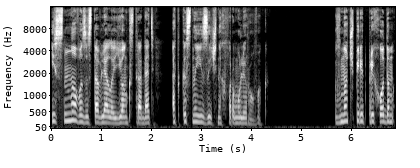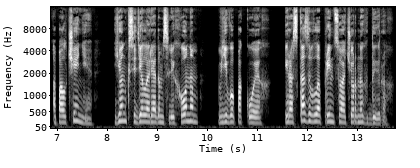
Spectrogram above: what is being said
и снова заставляла Йонг страдать от косноязычных формулировок. В ночь перед приходом ополчения Йонг сидела рядом с Лихоном в его покоях и рассказывала принцу о черных дырах.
